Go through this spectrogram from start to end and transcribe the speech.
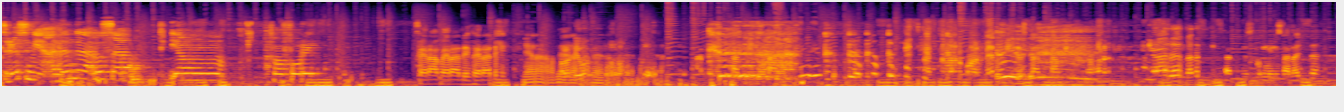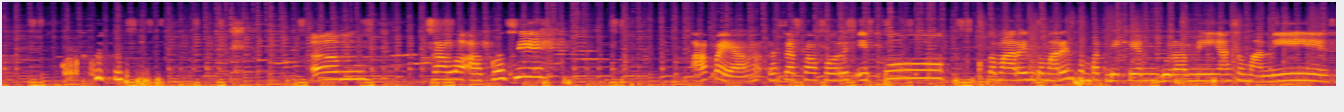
Terus nih ada nggak resep yang favorit? Vera Vera deh Vera deh. Konten di instan nomor. Ya ada ntar instan aja. Em, kalau aku sih apa ya resep favorit itu kemarin-kemarin sempat bikin gurami asam manis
